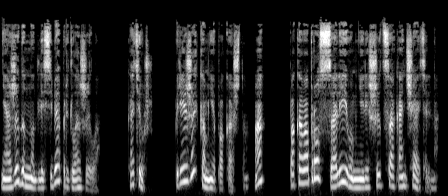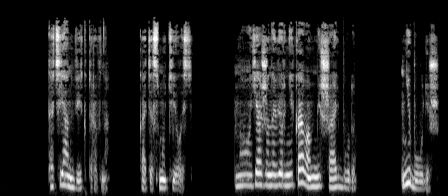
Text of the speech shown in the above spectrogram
неожиданно для себя предложила. «Катюш, переезжай ко мне пока что, а? Пока вопрос с Алиевым не решится окончательно». «Татьяна Викторовна», — Катя смутилась. «Но я же наверняка вам мешать буду». «Не будешь».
